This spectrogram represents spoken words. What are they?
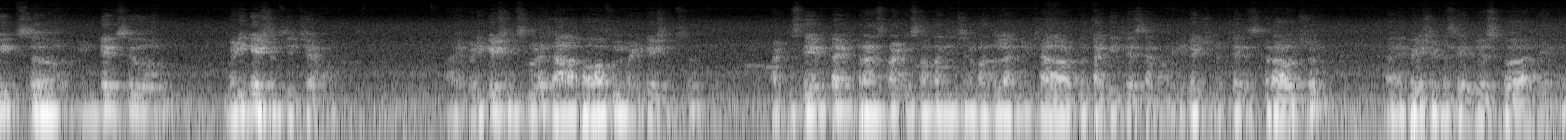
వీక్స్ ఇంటెన్సివ్ మెడికేషన్స్ ఇచ్చాము. ఆ మెడికేషన్స్ కూడా చాలా powerful medications at the same time ట్రాన్స్ప్లాంట్కి సంబంధించిన మందులన్నీ చాలా వరకు తగ్గించేసాము. ఇంజెక్షన్ వచ్చే రిస్క్ రావచ్చు పేషెంట్ సేవ్ చేసుకోవాలి అని.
